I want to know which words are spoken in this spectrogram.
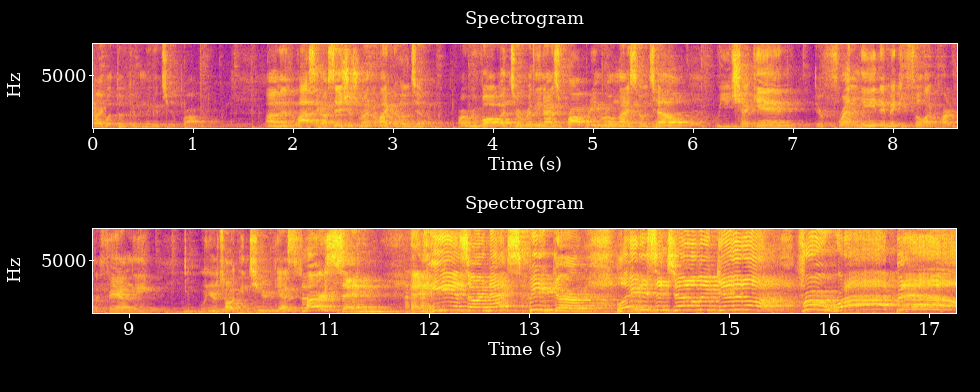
like what they'll give get to your property. Um, and the last thing I'll say is just rent it like a hotel. All right, we've all been to a really nice property, real nice hotel, where you check in, they're friendly, they make you feel like part of the family. When you're talking to your guests, person, and he is our next speaker. Ladies and gentlemen, give it up for Rob Bills!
